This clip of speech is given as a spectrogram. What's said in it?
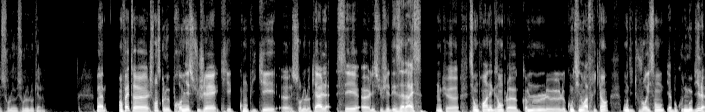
sur, le, sur le local? Bah, en fait, euh, je pense que le premier sujet qui est compliqué euh, sur le local, c'est euh, les sujets des adresses. Donc, si on prend un exemple comme le, continent africain, on dit toujours il y a beaucoup de mobiles.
